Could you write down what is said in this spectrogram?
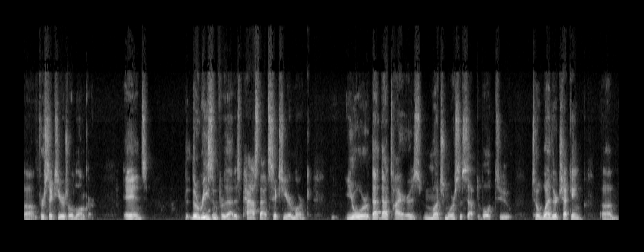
um, for six years or longer. And th- the reason for that is past that six year mark, your that that tire is much more susceptible to to weather checking. Um,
